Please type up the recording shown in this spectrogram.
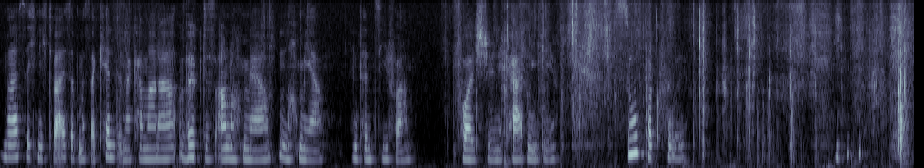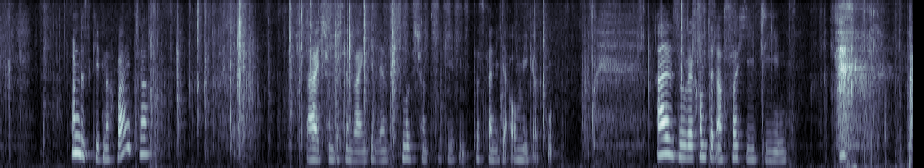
was ich nicht weiß, ob man es erkennt in der Kamera, wirkt es auch noch mehr, noch mehr intensiver. Voll schöne Kartenidee. Super cool. Und es geht noch weiter. Da habe ich schon ein bisschen reingelernt, das muss ich schon zugeben. Das fände ich ja auch mega cool. Also, wer kommt denn auf solche Ideen?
